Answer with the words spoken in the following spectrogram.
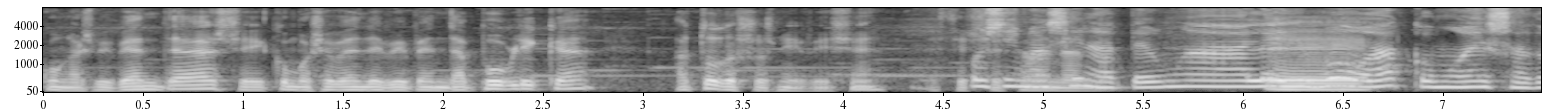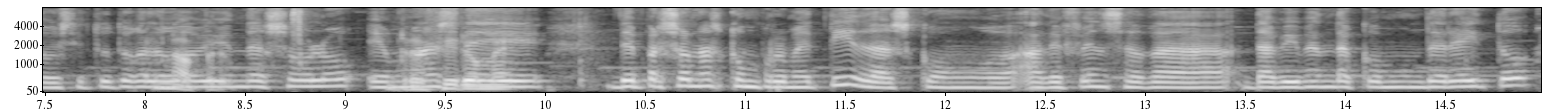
con as vivendas e como se vende vivenda pública a todos os niveis, eh? Decir, pois imagínate, unha lei eh, boa como esa do Instituto Galego no, da Vivenda Solo é máis de, de personas comprometidas con a defensa da, da vivenda como un dereito,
